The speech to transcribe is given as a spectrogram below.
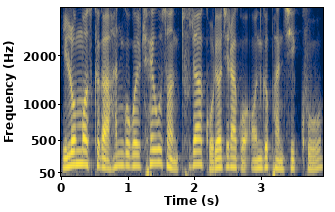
일론 머스크가 한국을 최우선 투자 고려지라고 언급한 직후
